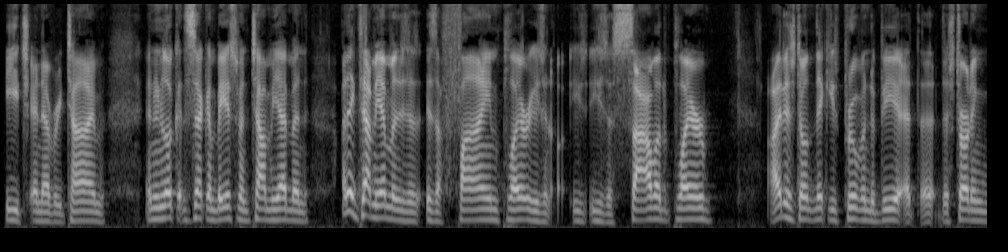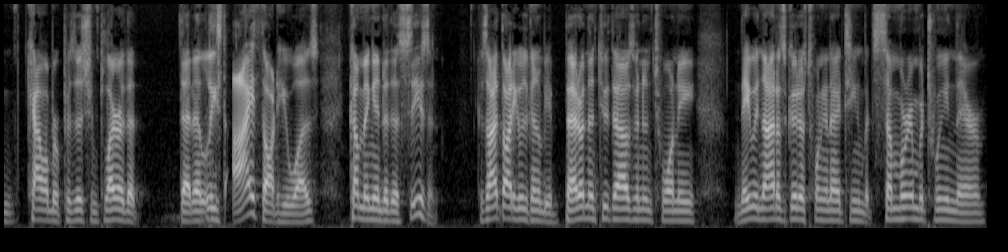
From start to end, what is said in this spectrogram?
each and every time. And when you look at the second baseman, Tommy Edman, I think Tommy Edman is a, is a fine player. He's, an, he's, he's a solid player. I just don't think he's proven to be at the, the starting caliber position player that, that at least I thought he was coming into this season because I thought he was going to be better than 2020, maybe not as good as 2019, but somewhere in between there.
